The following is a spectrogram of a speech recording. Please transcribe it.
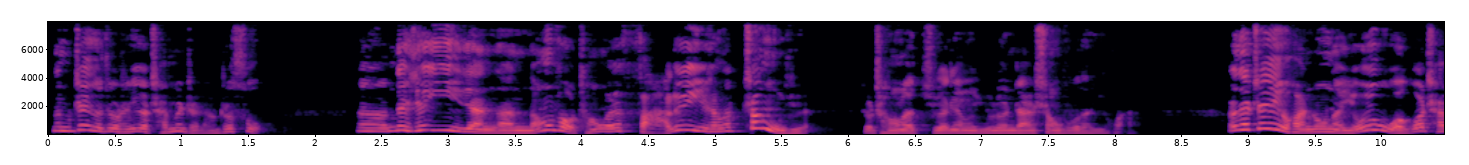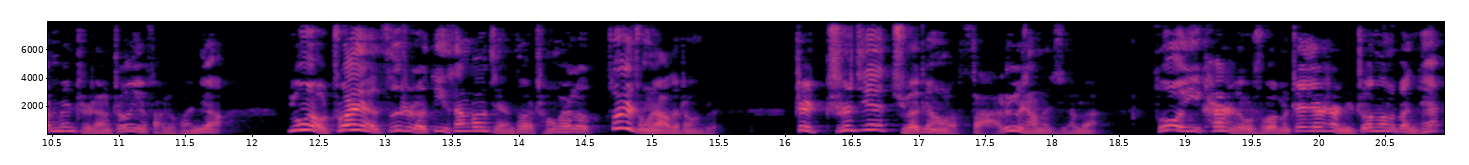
那么这个就是一个产品质量之诉。嗯，那些意见呢，能否成为法律意义上的证据，就成了决定舆论战胜负的一环。而在这一环中呢，由于我国产品质量争议法律环境，拥有专业资质的第三方检测成为了最重要的证据，这直接决定了法律上的结论。所以一开始就说嘛，这件事你折腾了半天，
